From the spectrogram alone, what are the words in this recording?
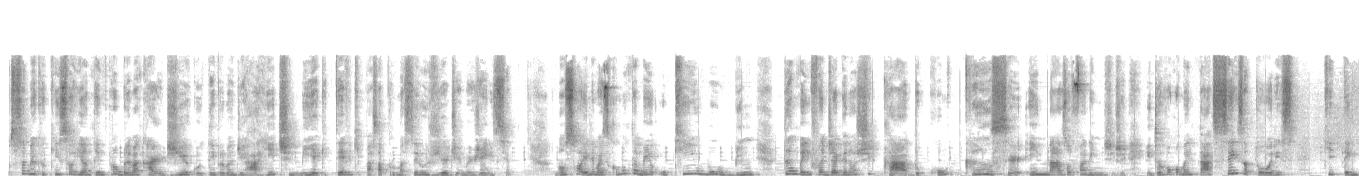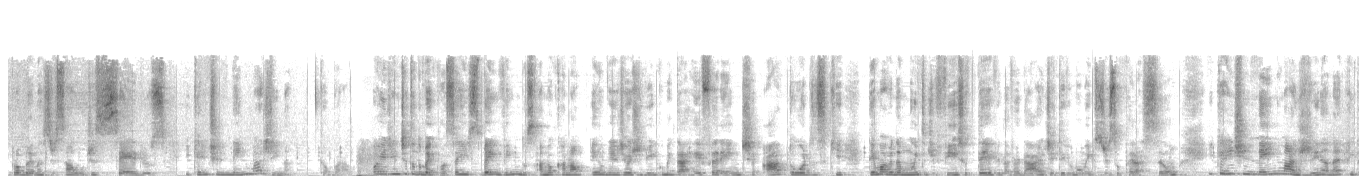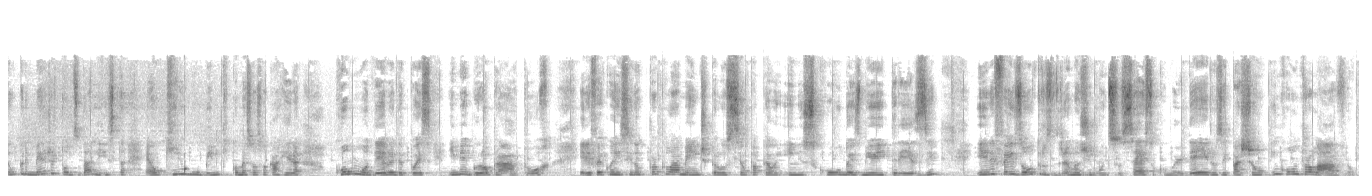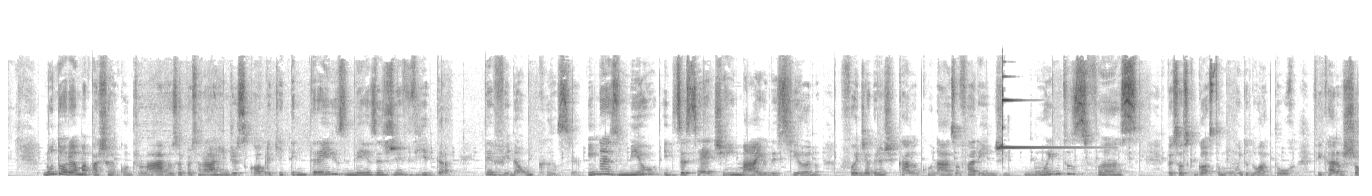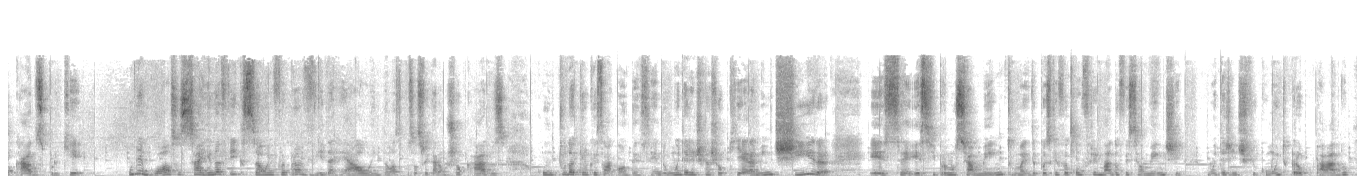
Você sabia que o Kim So-hyun tem problema cardíaco, tem problema de arritmia, que teve que passar por uma cirurgia de emergência? Não só ele, mas como também o Kim Woo-bin também foi diagnosticado com câncer em nasofaringe. Então eu vou comentar seis atores que têm problemas de saúde sérios e que a gente nem imagina. Então bora lá. Oi gente, tudo bem com vocês? Bem-vindos ao meu canal. E no vídeo de hoje vim comentar referente a atores que têm uma vida muito difícil, teve na verdade, teve momentos de superação e que a gente nem imagina, né? Então o primeiro de todos da lista é o Kim Woo-bin, que começou sua carreira como modelo e depois imigrou para ator. Ele foi conhecido popularmente pelo seu papel em School 2013 e ele fez outros dramas de muito sucesso, como Herdeiros e Paixão Incontrolável. No dorama Paixão Incontrolável, seu personagem descobre que tem três meses de vida devido a um câncer. Em 2017, em maio desse ano, foi diagnosticado com nasofaringe. Muitos fãs, pessoas que gostam muito do ator, ficaram chocados porque o negócio saiu da ficção e foi para a vida real. Então as pessoas ficaram chocadas com tudo aquilo que estava acontecendo. Muita gente achou que era mentira esse, esse pronunciamento, mas depois que foi confirmado oficialmente, muita gente ficou muito preocupado.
